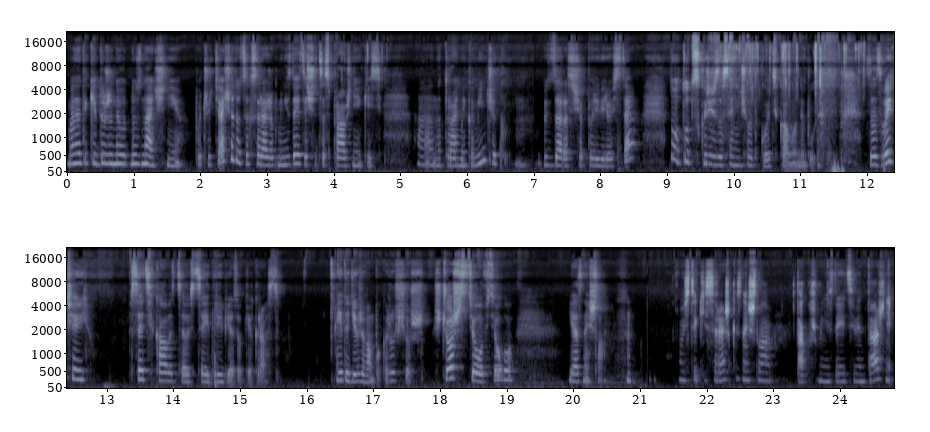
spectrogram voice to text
у мене такі дуже неоднозначні почуття щодо цих сережок. Мені здається, що це справжній якийсь е, натуральний камінчик. Ось зараз ще перевірю ось це. Ну, тут, скоріш за все, нічого такого цікавого не буде. Зазвичай все цікаве це ось цей дріб'язок якраз. І тоді вже вам покажу, що ж, що ж з цього всього я знайшла. Ось такі сережки знайшла. Також, мені здається, вінтажні.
